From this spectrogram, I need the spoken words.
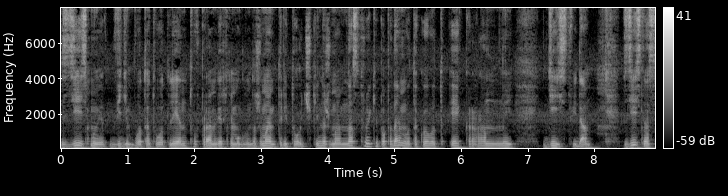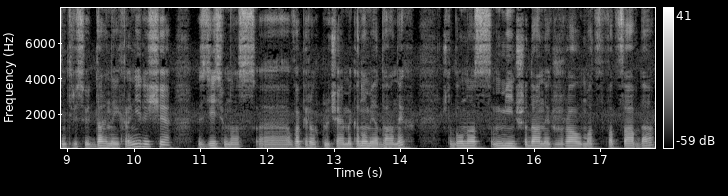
Здесь мы видим вот эту вот ленту в правом верхнем углу, нажимаем три точки, нажимаем настройки, попадаем в вот такой вот экранный действий, да. Здесь нас интересует данные хранилища, здесь у нас, э, во-первых, включаем экономия данных, чтобы у нас меньше данных жрал WhatsApp, да.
